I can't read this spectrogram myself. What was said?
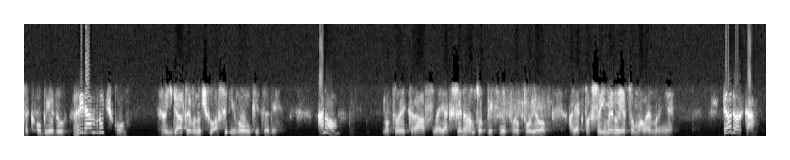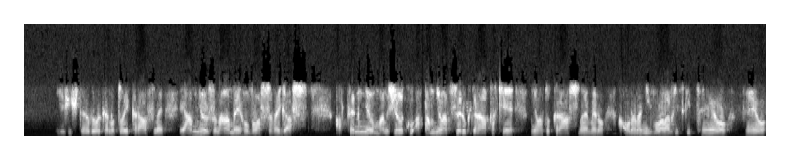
se k obědu? Hlídám vnučku. Hlídáte vnučku asi Ivonky tedy. Ano. No to je krásné. Jak se nám to pěkně propojilo. A jak pak se jmenuje to malé mrně? Teodorka. Ježíš Teodorka, no to je krásné. Já měl známého v Las Vegas. A ten měl manželku a tam měla dceru, která také měla to krásné jméno. A ona na ní volala vždycky Teo, Teo,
